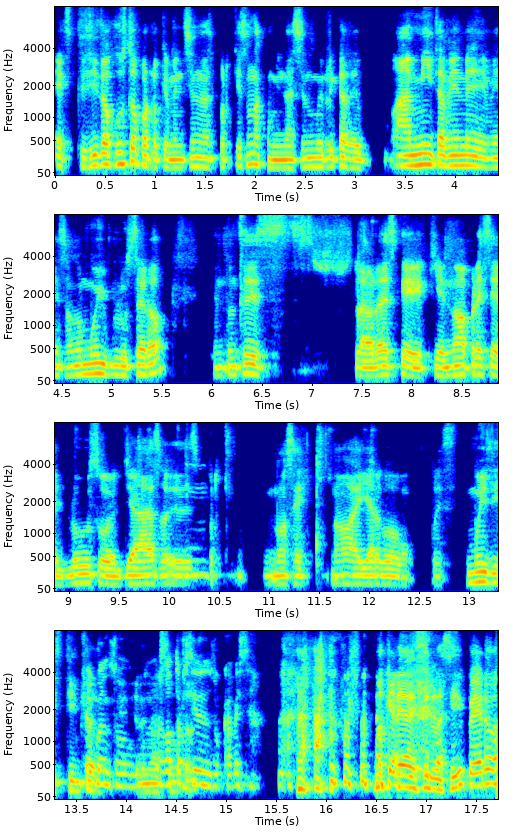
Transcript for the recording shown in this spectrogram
exquisito justo por lo que mencionas, porque es una combinación muy rica de... A mí también me, me sonó muy blusero, entonces la verdad es que quien no aprecia el blues o el jazz es porque, no sé, ¿no? Hay algo pues muy distinto. con su, algo torcido en su cabeza. no quería decirlo así, pero...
